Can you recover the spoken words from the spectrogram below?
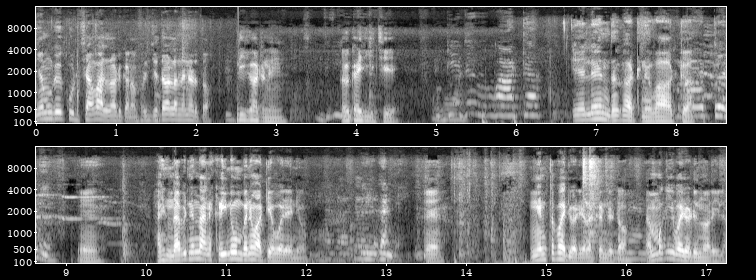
ഇനി നമുക്ക് കുടിച്ചാൻ വെള്ളം എടുക്കണം. ഫ്രിഡ്ജത്തെ വെള്ളം തന്നെ എടുത്തോ? ഈ കാട്ടണേ. അത് കരിയിച്ചേ. ഇല എന്താ കാട്ടണേ? വാട്ടുക. ഏ. എന്നാ പിന്നെ നനക്കടീന് മുമ്പേ വാട്ടിയാ പോരാനോ ഏ. ഇങ്ങനത്തെ പരിപാടികളൊക്കെ ഉണ്ട് കേട്ടോ നമുക്ക് ഈ പരിപാടി ഒന്നും അറിയില്ല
